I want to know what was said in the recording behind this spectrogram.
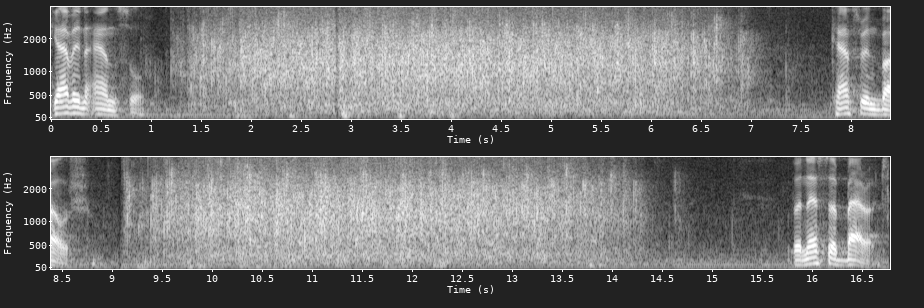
Gavin Ansell. Catherine Bausch. Vanessa Barrett.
